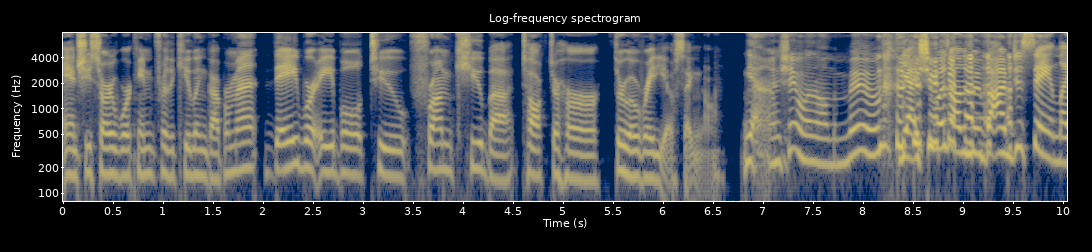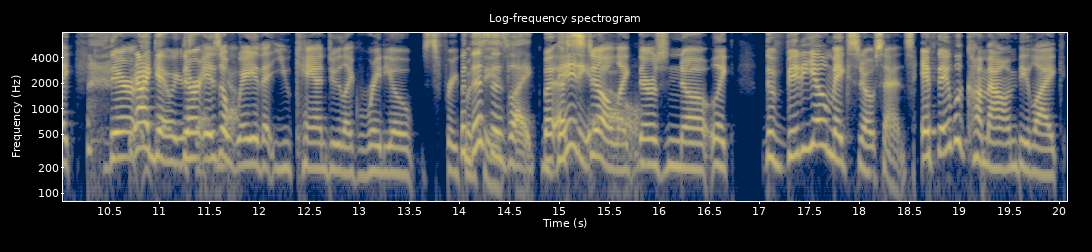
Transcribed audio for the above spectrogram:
and she started working for the Cuban government. They were able to from Cuba talk to her through a radio signal. Yeah, she was on the moon. Yeah, she was on the moon, but I'm just saying, like there, Yeah, I get what you're there saying, is a yeah. way that you can do like radio frequency. But this is like but video. still like there's no like the video makes no sense. If they would come out and be like,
